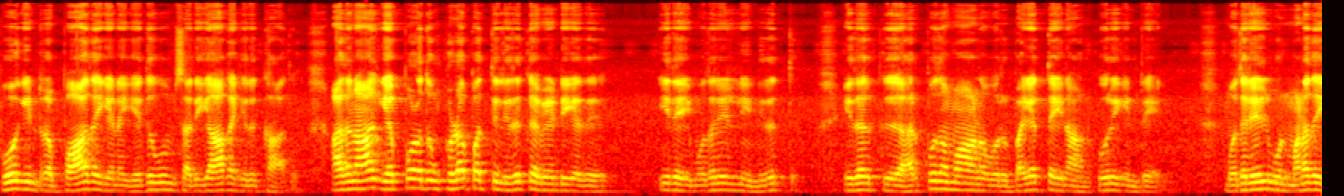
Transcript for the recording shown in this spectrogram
போகின்ற பாதை என எதுவும் சரியாக இருக்காது. அதனால் எப்பொழுதும் குழப்பத்தில் இருக்க வேண்டியது இதை முதலில் நீ நிறுத்து. இதற்கு அற்புதமான ஒரு பயத்தை நான் கூறுகின்றேன். முதலில் உன் மனதை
